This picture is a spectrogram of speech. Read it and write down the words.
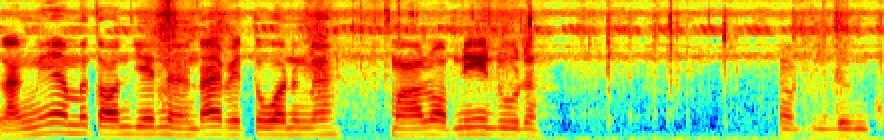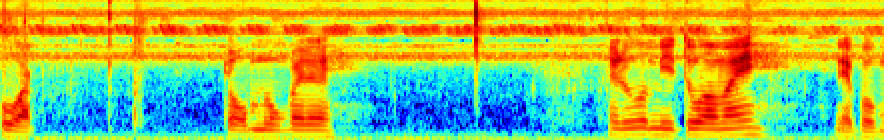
หลังเนี้ยเมื่อตอนเย็นน่ะได้ไปตัวหนึ่งนะ มารอบนี้ดูนะครับดึงขวดจมลงไปเลย ไม่รู้ว่ามีตัวไหมเดี๋ยวผม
